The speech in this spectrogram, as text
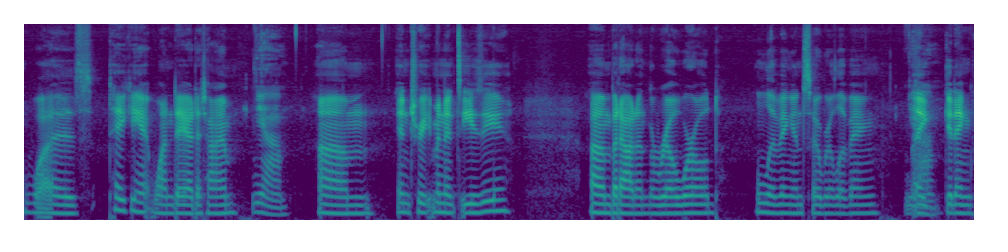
was taking it one day at a time. yeah Um, in treatment, it's easy, um, but out in the real world, living in sober living, Yeah. like getting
